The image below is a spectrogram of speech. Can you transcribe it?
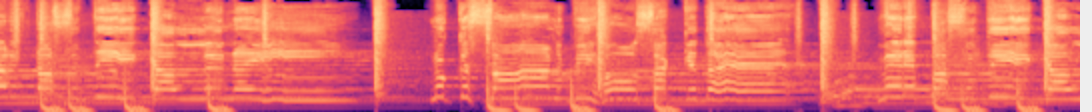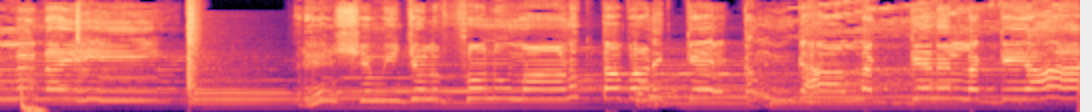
ਪਰ ਦੱਸਦੀ ਗੱਲ ਨਹੀਂ। ਨੁਕਸਾਨ ਵੀ ਹੋ ਸਕਦਾ ਮੇਰੇ ਦੱਸਦੀ ਗੱਲ ਨਹੀਂ। ਰੇਸ਼ਮੀ ਜੁਲਫਾਂ ਨੂੰ ਮਾਣ ਤਾਂ ਬਣ ਕੇ ਕੰਗਾ ਲੱਗਣ ਲੱਗਿਆ।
